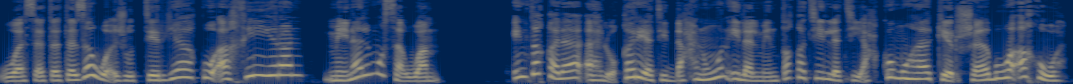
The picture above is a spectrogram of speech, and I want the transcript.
وستتزوج الترياق أخيرا من المسوم. انتقل أهل قرية الدحنون إلى المنطقة التي يحكمها كرشاب وأخوه.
